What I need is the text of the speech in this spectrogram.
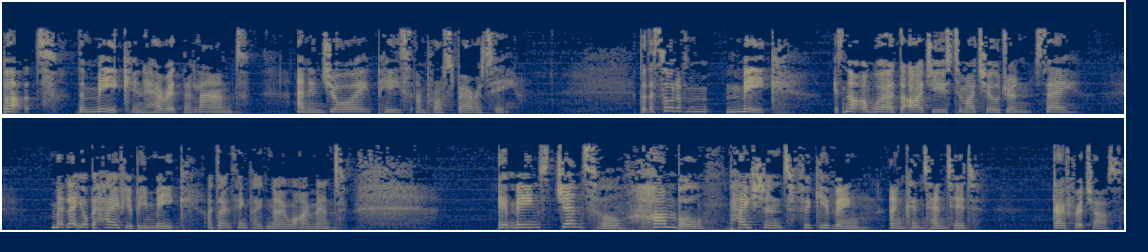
But the meek inherit the land and enjoy peace and prosperity. But the sort of meek, it's not a word that I'd use to my children. Say, let your behaviour be meek. I don't think they'd know what I meant. It means gentle, humble, patient, forgiving, and contented. Go for it, Charles.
